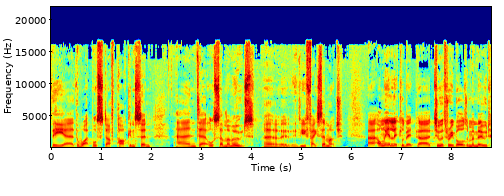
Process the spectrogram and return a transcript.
the uh, the white ball stuff. Parkinson and uh, also Mahmood. Uh, have you faced them much? Uh, only a little bit, uh, two or three balls of Mahmood,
